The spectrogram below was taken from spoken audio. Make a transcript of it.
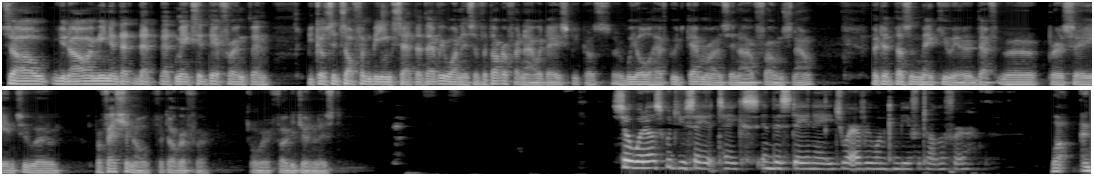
So, you know, I mean, that, that, that makes it different. And because it's often being said that everyone is a photographer nowadays because uh, we all have good cameras in our phones now but it doesn't make you uh, per se into a professional photographer or a photojournalist. So, what else would you say it takes in this day and age where everyone can be a photographer? Well, it,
